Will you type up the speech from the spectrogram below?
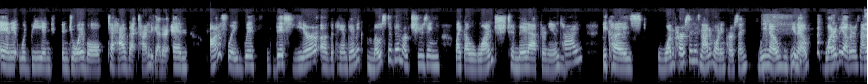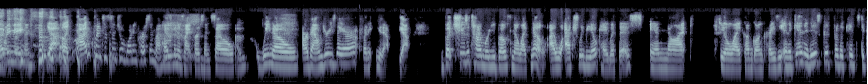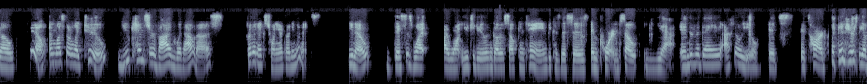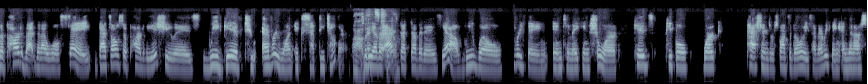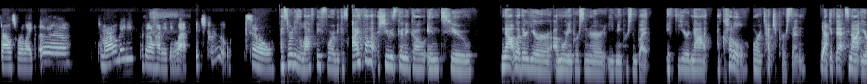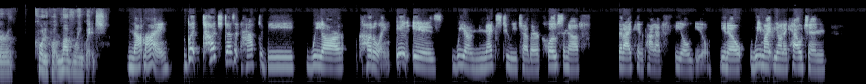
and it would be en- enjoyable to have that time together. And honestly, with this year of the pandemic, most of them are choosing like a lunch to mid afternoon mm. time because one person is not a morning person. We know, you know, one or the other is not That'd a morning person. yeah, like I'm quintessential morning person. My husband is night person. So um, we know our boundaries there. But you know, yeah. But choose a time where you both know, like, no, I will actually be okay with this and not feel like I'm going crazy. And again, it is good for the kids to go, you know, unless they're like two, you can survive without us for the next 20 or 30 minutes. You know, this is what I want you to do and go self contained because this is important. So, yeah, end of the day, I feel you. It's it's hard. But then here's the other part of that that I will say that's also part of the issue is we give to everyone except each other. Wow. So the other true. aspect of it is, yeah, we will everything into making sure kids, people, work, passions, responsibilities have everything. And then our spouse were like, uh, tomorrow maybe because I don't have anything left. It's true. So I started to laugh before because I thought she was going to go into not whether you're a morning person or evening person, but if you're not a cuddle or a touch person, yeah. like if that's not your quote unquote love language. Not mine. But touch doesn't have to be we are cuddling. It is we are next to each other close enough that I can kind of feel you. You know, we might be on a couch and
